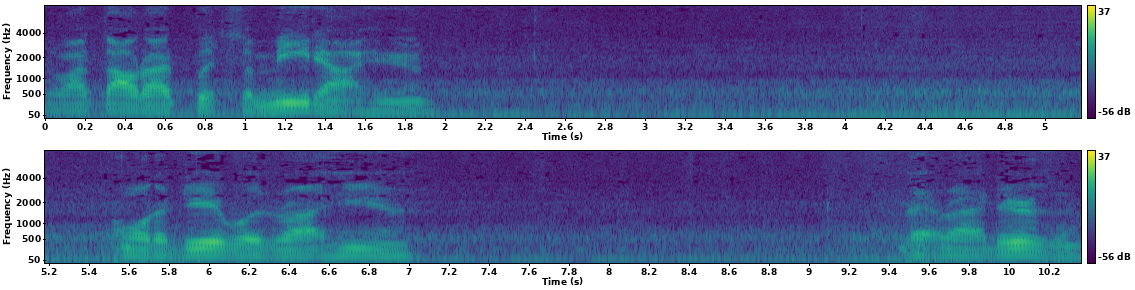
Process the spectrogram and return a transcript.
so I thought I'd put some meat out here. What I did was right here, that right there's a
